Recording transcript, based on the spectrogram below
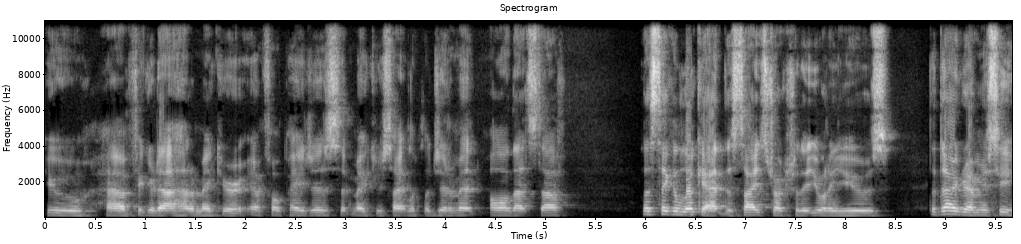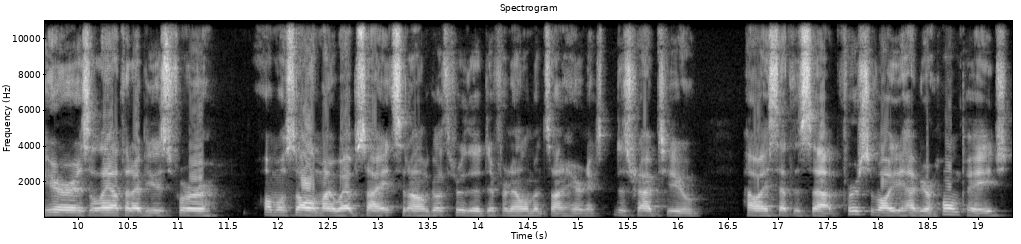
you have figured out how to make your info pages that make your site look legitimate, all of that stuff. Let's take a look at the site structure that you want to use. The diagram you see here is a layout that I've used for almost all of my websites and I'll go through the different elements on here and describe to you how I set this up. First of all, you have your home page.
